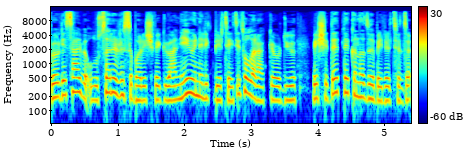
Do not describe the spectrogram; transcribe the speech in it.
bölgesel ve uluslararası barış ve güvenliğe yönelik bir tehdit olarak gördüğü ve şiddetle kınadığı belirtildi.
